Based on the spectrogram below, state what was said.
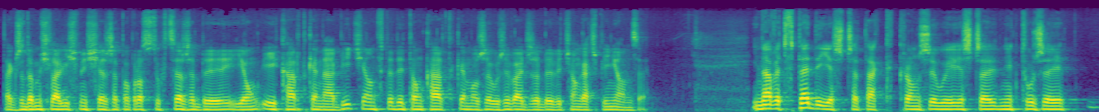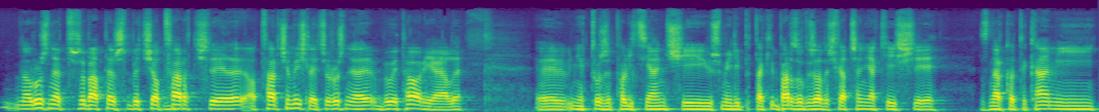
Także domyślaliśmy się, że po prostu chce, żeby ją, jej kartkę nabić i on wtedy tą kartkę może używać, żeby wyciągać pieniądze. I nawet wtedy jeszcze tak krążyły, jeszcze niektórzy, no różne, trzeba też być otwarcie, otwarcie myśleć, różne były teorie, ale niektórzy policjanci już mieli takie bardzo duże doświadczenie jakieś e, z narkotykami,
